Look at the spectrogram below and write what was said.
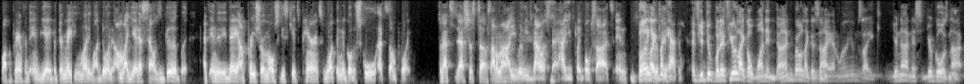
while preparing for the NBA, but they're making money while doing it. I'm like, yeah, that sounds good, but at the end of the day, I'm pretty sure most of these kids' parents want them to go to school at some point. So that's that's just tough. So I don't know how you really balance that, how you play both sides and but make like everybody if, happy. If you do, but if you're like a one and done, bro, like a mm. Zion Williams, like you're not necessarily your goal is not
